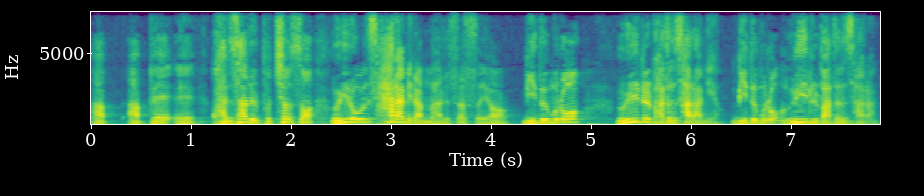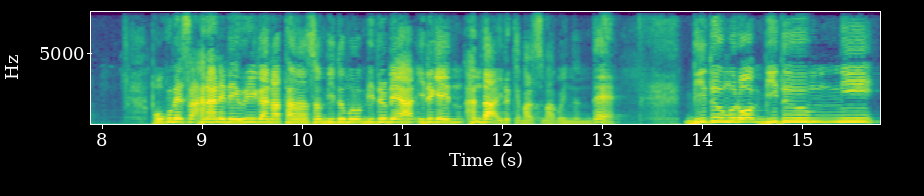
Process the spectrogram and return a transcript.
앞, 앞에 에, 관사를 붙여서 의로운 사람이란 말을 썼어요. 믿음으로 의를 받은 사람이요. 믿음으로 의를 받은 사람. 복음에서 하나님의 의가 나타나서 믿음으로 믿음에 이르게 한다 이렇게 말씀하고 있는데 믿음으로 믿음이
